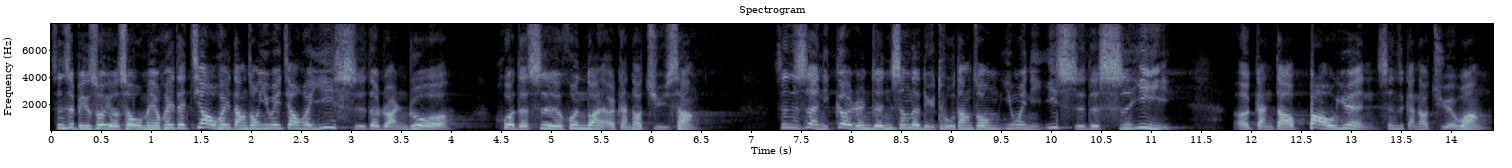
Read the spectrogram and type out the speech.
甚至比如说，有时候我们也会在教会当中，因为教会一时的软弱或者是混乱而感到沮丧。甚至是在你个人人生的旅途当中，因为你一时的失意而感到抱怨，甚至感到绝望。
